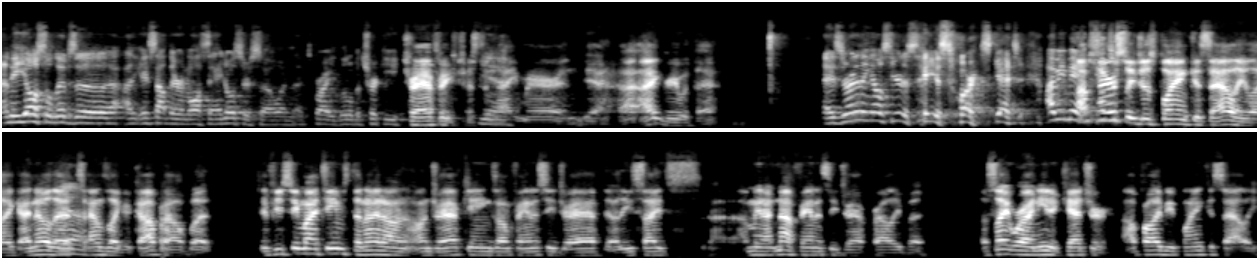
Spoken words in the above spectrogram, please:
I mean, he also lives, uh, I guess, out there in Los Angeles or so, and it's probably a little bit tricky. Traffic's just a yeah. nightmare, and yeah, I, I, agree with that. Is there anything else here to say as far as sketch? I mean, man, I'm seriously just playing Casali. Like, I know that yeah. sounds like a cop out, but if you see my teams tonight on on DraftKings on Fantasy Draft, uh, these sites, I mean, not Fantasy Draft probably, but a site where I need a catcher, I'll probably be playing Casali.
